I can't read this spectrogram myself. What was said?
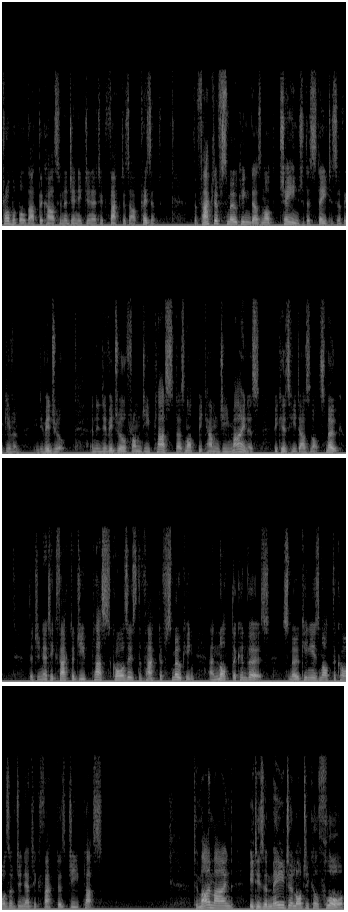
probable that the carcinogenic genetic factors are present. The fact of smoking does not change the status of a given individual. An individual from G plus does not become G minus because he does not smoke. The genetic factor G plus causes the fact of smoking and not the converse. Smoking is not the cause of genetic factors G plus. To my mind, it is a major logical flaw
